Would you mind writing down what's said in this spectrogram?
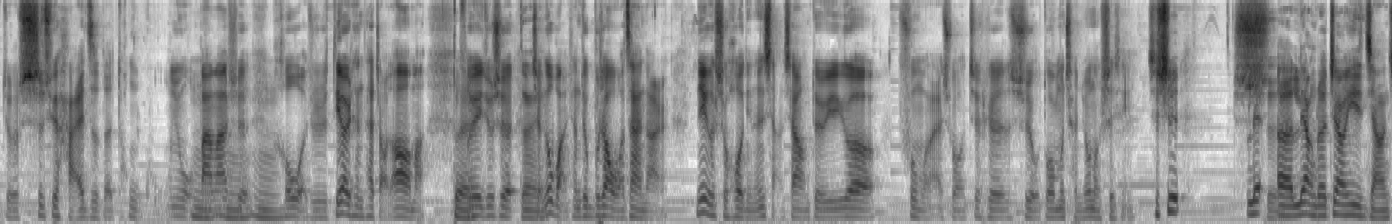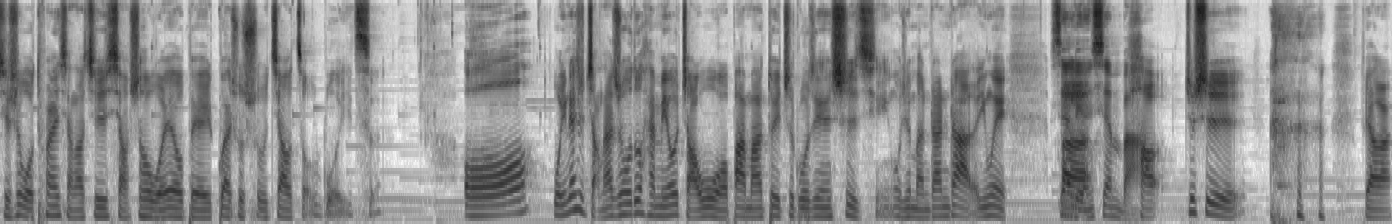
就是失去孩子的痛苦，因为我爸妈嗯是和我就是第二天才找到嘛，对，所以就是整个晚上就不知道我在哪儿。那个时候你能想象，对于一个父母来说，这个是有多么沉重的事情。其实亮呃亮哥这样一讲，其实我突然想到，其实小时候我也有被怪叔叔叫走过一次。哦，我应该是长大之后都还没有找我爸妈对峙过这件事情，我觉得蛮尴尬的，因为现在连线吧。，好就是 不要了，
